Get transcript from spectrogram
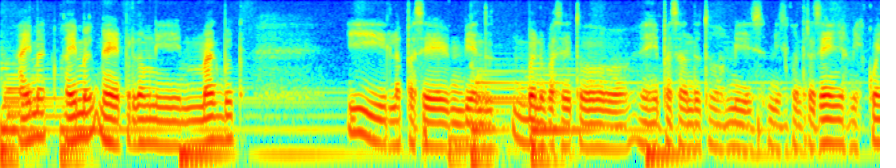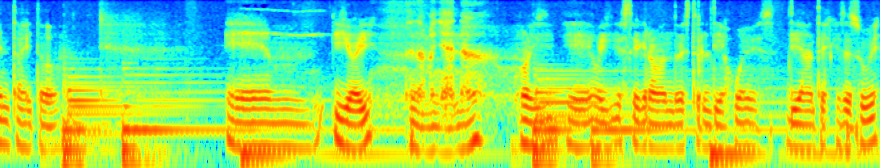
iMac, perdón, mi MacBook y la pasé viendo, bueno, pasé todo, eh, pasando todos mis, mis contraseñas, mis cuentas y todo. Em, y hoy, en la mañana, hoy, eh, hoy estoy grabando esto el día jueves, día antes que se sube.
